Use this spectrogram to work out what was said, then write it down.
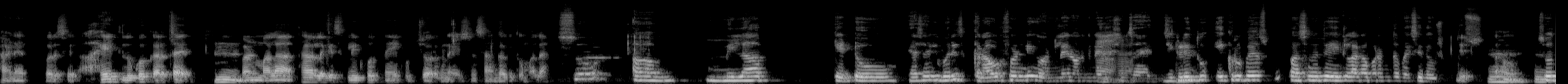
ठाण्यात परसे आहेत लोक करतायत. पण मला आता लगेच क्लिक होत नाही कुठची ऑर्गनायझेशन सांगावी तुम्हाला. सो मिलाप केटो यासारखी बरीच क्राऊड फंडिंग ऑनलाईन ऑर्गनायझेशन आहेत जिकडे तू एक रुपयापासून ते एक लाखापर्यंत पैसे देऊ शकतोस. सो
